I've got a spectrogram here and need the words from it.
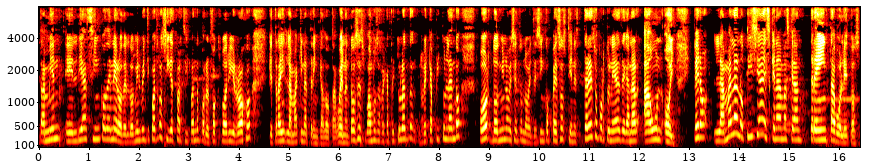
también el día 5 de enero del 2024 sigues participando por el Fox Body rojo que trae la máquina trincadota. Bueno, entonces vamos recapitulando, recapitulando por 2.995 pesos. Tienes tres oportunidades de ganar aún hoy. Pero la mala noticia es que nada más quedan 30 boletos.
